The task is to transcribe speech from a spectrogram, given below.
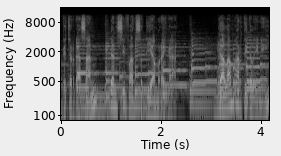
kecerdasan, dan sifat setia mereka. Dalam artikel ini,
